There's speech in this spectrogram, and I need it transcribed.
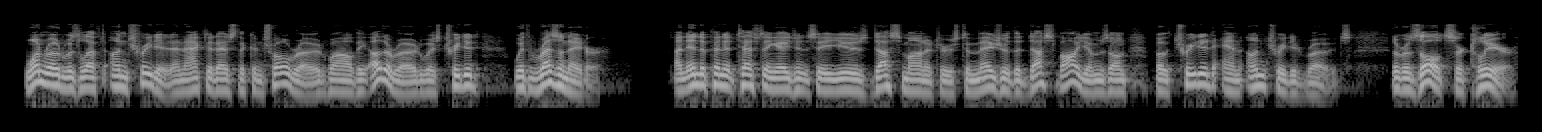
One road was left untreated and acted as the control road, while the other road was treated with Resinator. An independent testing agency used dust monitors to measure the dust volumes on both treated and untreated roads. The results are clear.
